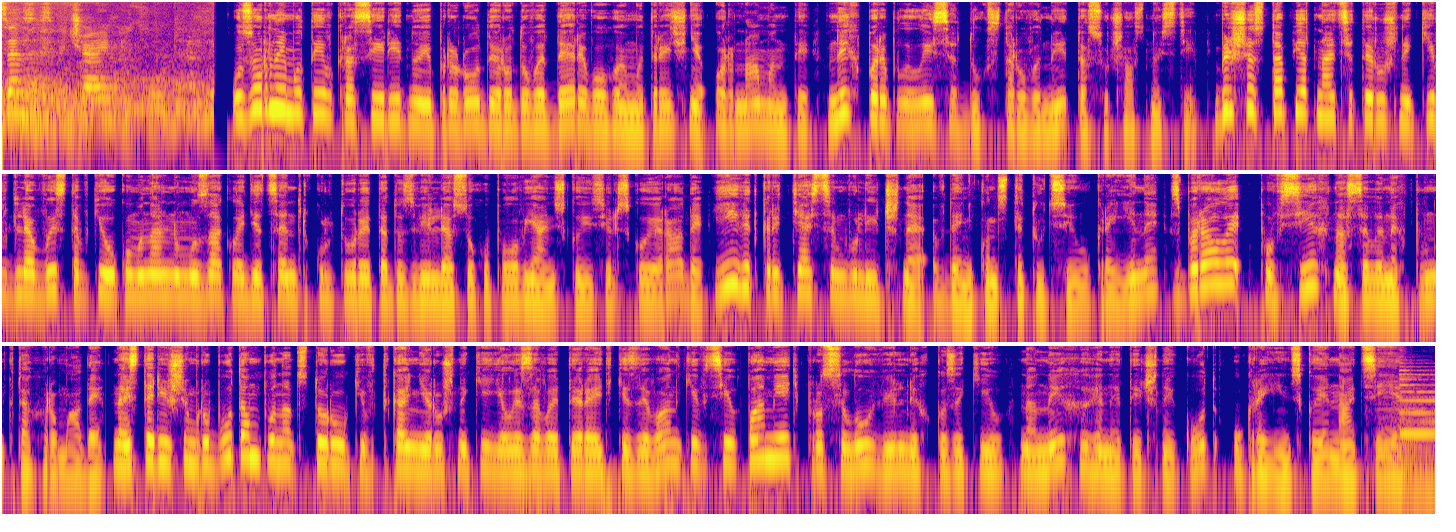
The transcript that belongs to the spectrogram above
Це зазвичай ікони. Узорний мотив краси рідної природи, родове дерево, геометричні орнаменти. В них переплелися дух старовини та сучасності. Більше 115 рушників для виставки у комунальному закладі Центр культури та дозвілля Сухополов'янської сільської ради. Її відкриття символічне в День Конституції України збирали по всіх населених пунктах громади. Найстарішим роботам понад 100 років ткані рушники Єлизавети Редьки з Іванківців пам'ять про село вільних козаків. На них генетичний код української нації. I'd see you.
